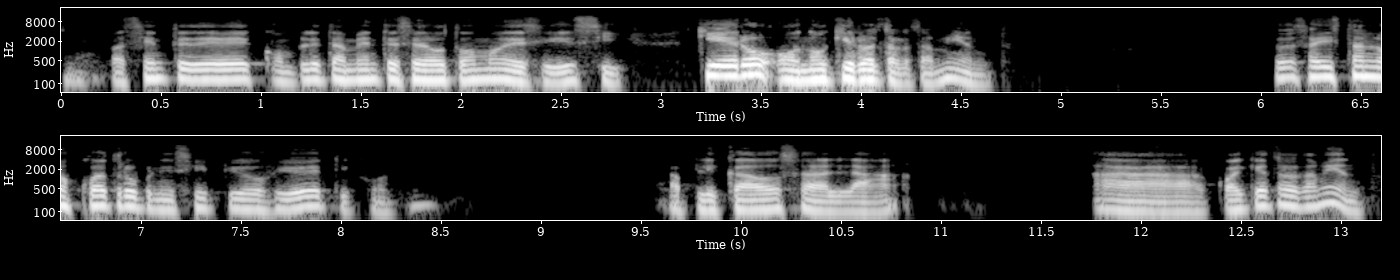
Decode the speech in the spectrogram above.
El paciente debe completamente ser autónomo y decidir si quiero o no quiero el tratamiento. Entonces ahí están los cuatro principios bioéticos aplicados a, la, a cualquier tratamiento.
